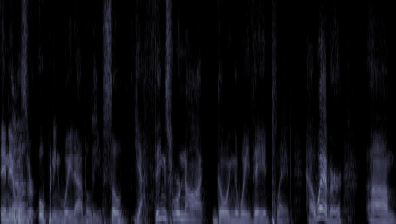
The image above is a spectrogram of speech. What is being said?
and it was uh-huh. their opening weight, I believe. So yeah, things were not going the way they had planned. However, um,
